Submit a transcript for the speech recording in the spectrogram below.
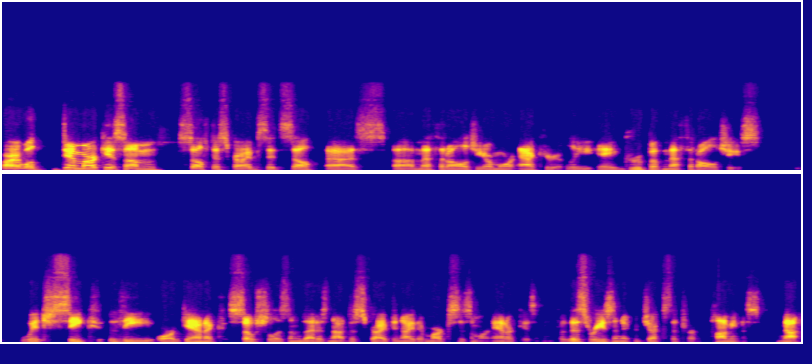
All right, well, Denmarkism self-describes itself as a methodology, or more accurately, a group of methodologies, which seek the organic socialism that is not described in either Marxism or anarchism. For this reason, it rejects the term communist. Not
